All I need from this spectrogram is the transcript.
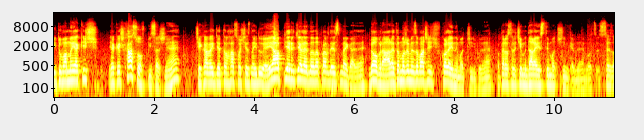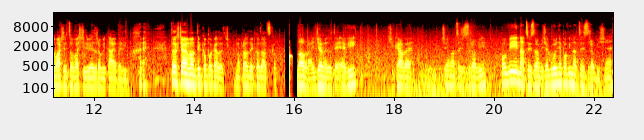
I tu mamy jakieś, jakieś hasło wpisać, nie? Ciekawe, gdzie to hasło się znajduje. Ja pierdzielę, no naprawdę jest mega, nie? Dobra, ale to możemy zobaczyć w kolejnym odcinku, nie? A teraz lecimy dalej z tym odcinkiem, nie? Bo chcę zobaczyć, co właściwie zrobi ta Evelyn. to chciałem wam tylko pokazać. Naprawdę kozacko. Dobra, idziemy do tej Ewi. Ciekawe, czy ona coś zrobi. Powinna coś zrobić, ogólnie powinna coś zrobić, nie?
